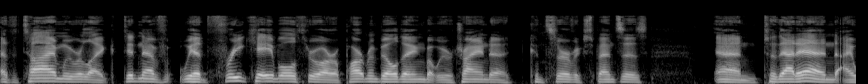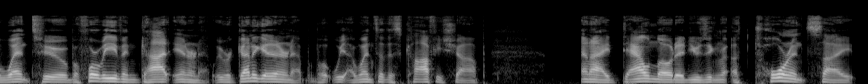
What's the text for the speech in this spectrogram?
at the time we were like didn't have we had free cable through our apartment building, but we were trying to conserve expenses. And to that end, I went to before we even got internet. We were gonna get internet, but we I went to this coffee shop and I downloaded using a torrent site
